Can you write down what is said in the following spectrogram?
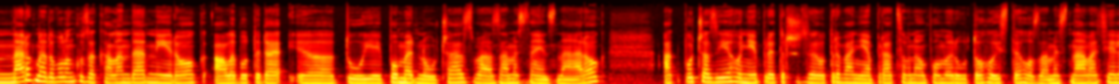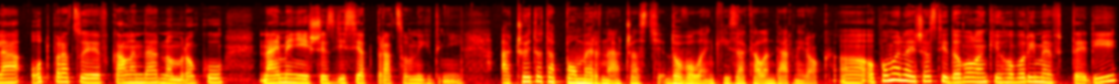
Nárok na dovolenku za kalendárny rok, alebo teda e, tú jej pomernú časť má zamestnanec nárok, ak počas jeho nepretržitého trvania pracovného pomeru toho istého zamestnávateľa odpracuje v kalendárnom roku najmenej 60 pracovných dní. A čo je to tá pomerná časť dovolenky za kalendárny rok? O pomernej časti dovolenky hovoríme vtedy,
